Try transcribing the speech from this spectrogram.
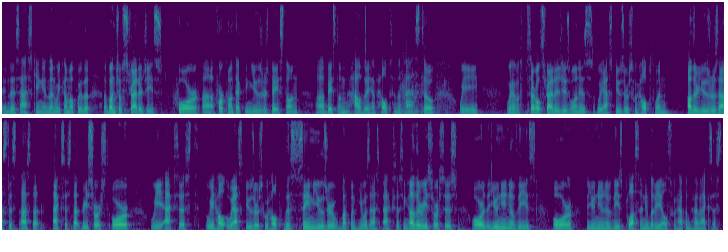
in this asking. And then we come up with a, a bunch of strategies for, uh, for contacting users based on, uh, based on how they have helped in the past. So we, we have several strategies. One is we ask users who helped when other users asked, this, asked that, access that resource, or we accessed, we, help, we ask users who helped this same user, but when he was as- accessing other resources, or the union of these, or the union of these plus anybody else who happened to have accessed,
